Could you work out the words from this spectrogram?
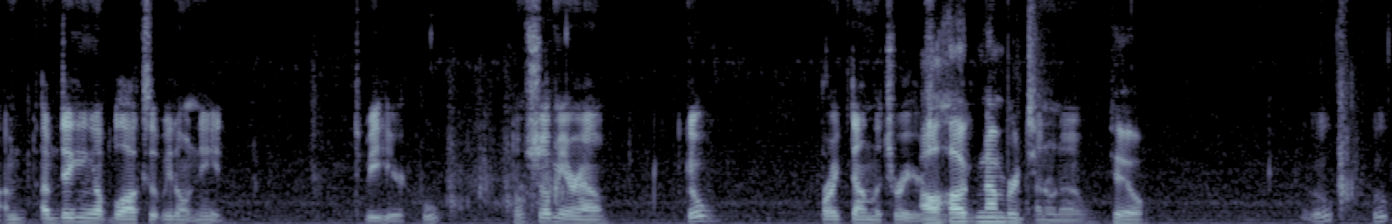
I'm I'm digging up blocks that we don't need to be here. Ooh, don't shove me around. Go break down the tree or I'll hug number two. I don't know. two. Oop, oop.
